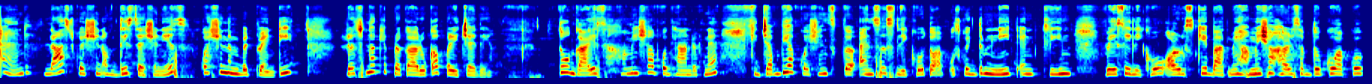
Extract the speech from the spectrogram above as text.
And last question of this session is question number twenty रचना के प्रकारों का परिचय दें। तो गाइस हमेशा आपको ध्यान रखना है कि जब भी आप क्वेश्चंस का आंसर्स लिखो तो आप उसको एकदम नीट एंड क्लीन वे से लिखो और उसके बाद में हमेशा हर शब्दों को आपको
